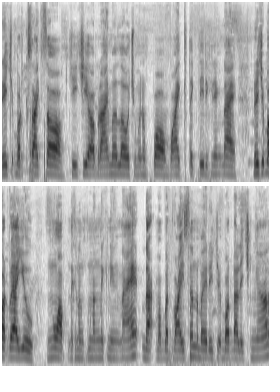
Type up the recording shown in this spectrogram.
រាជបុតខ្សាច់សជីជីអបរៃមើលឡូជាមួយនឹងប៉មវាយខ្ទេចទីដូចគ្នាដែររាជបុតវាយយូងាប់នៅក្នុងក្នុងនេះគ្នាដែរដាក់មកបិទវាយសិនដើម្បីរាជបុតដាក់លេខឆ្ងល់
